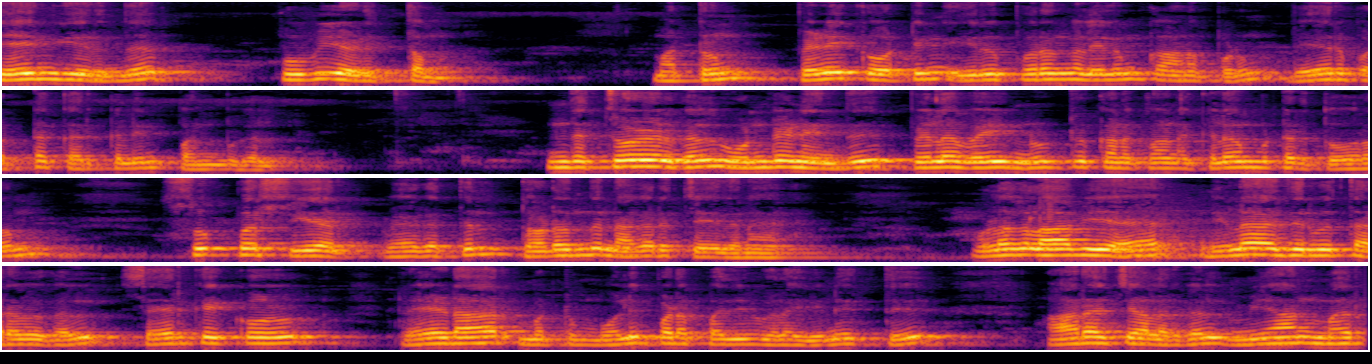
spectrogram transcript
தேங்கியிருந்த புவி அழுத்தம் மற்றும் பிழைக்கோட்டின் இரு புறங்களிலும் காணப்படும் வேறுபட்ட கற்களின் பண்புகள். இந்த சூழல்கள் ஒன்றிணைந்து பிளவை நூற்றுக்கணக்கான கிலோமீட்டர் தூரம் சூப்பர் ஷியர் வேகத்தில் தொடர்ந்து நகரச் செய்தன. உலகளாவிய நில அதிர்வு தரவுகள் செயற்கைக்கோள் ரேடார் மற்றும் ஒளிப்பட பதிவுகளை இணைத்து ஆராய்ச்சியாளர்கள் மியான்மர்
